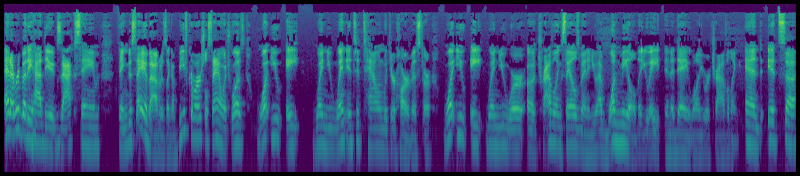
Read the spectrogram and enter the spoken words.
and everybody had the exact same thing to say about it. It was like a beef commercial sandwich was what you ate when you went into town with your harvest or what you ate when you were a traveling salesman and you had one meal that you ate in a day while you were traveling and it's uh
